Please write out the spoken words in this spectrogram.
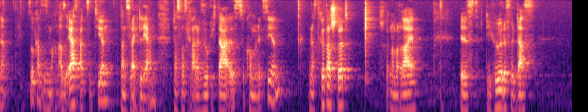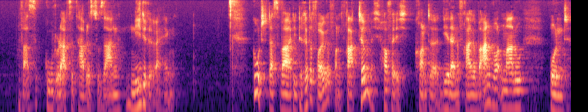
Ja, so kannst du es machen. Also erst akzeptieren, dann vielleicht lernen, das, was gerade wirklich da ist, zu kommunizieren. Und als dritter Schritt, Schritt Nummer drei ist die Hürde für das, was gut oder akzeptabel ist zu sagen, niedriger hängen. Gut, das war die dritte Folge von Frag Tim. Ich hoffe, ich konnte dir deine Frage beantworten, Malu, und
